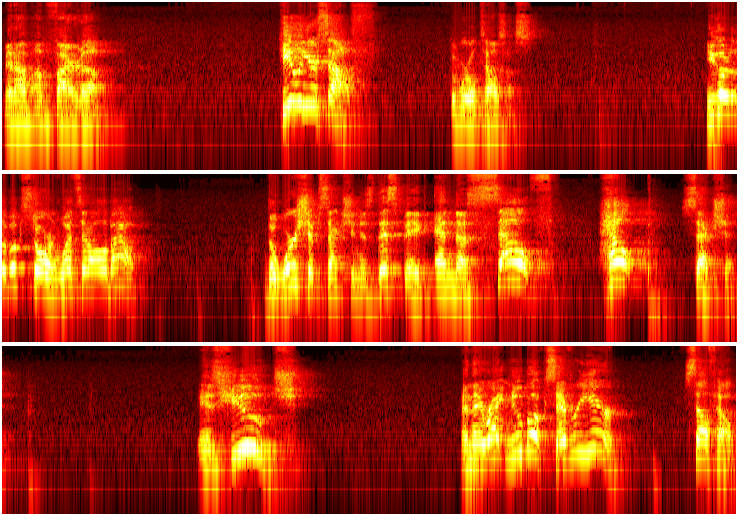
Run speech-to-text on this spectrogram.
Man, I'm, I'm fired up. Heal yourself, the world tells us. You go to the bookstore, and what's it all about? The worship section is this big, and the self help section is huge. And they write new books every year self help.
